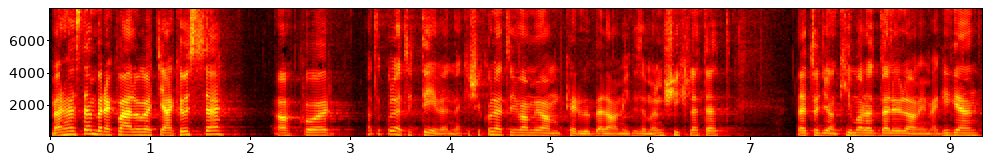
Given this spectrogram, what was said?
Mert ha ezt emberek válogatják össze, akkor, hát akkor lehet, hogy tévednek, és akkor lehet, hogy valami olyan kerül bele, ami igazából nem sikletett, lehet, hogy olyan kimarad belőle, ami meg igen.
